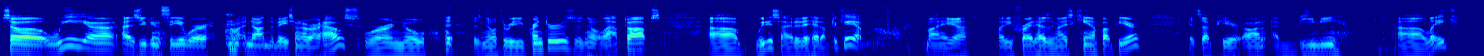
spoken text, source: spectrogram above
so we, uh, as you can see, we're not in the basement of our house. We're no, there's no 3D printers, there's no laptops. Uh, we decided to head up to camp. My uh, buddy Fred has a nice camp up here. It's up here on a beamy uh, lake.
